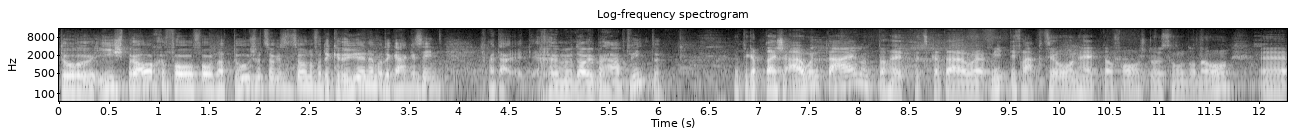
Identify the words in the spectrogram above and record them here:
durch Einsprachen von, von Naturschutzorganisationen, von den Grünen, die dagegen sind. Ich meine, da, kommen wir da überhaupt weiter? Ich glaube, das ist auch ein Teil und da hat jetzt gerade auch die Mitte-Fraktion da Vorstoß unternommen. Äh,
